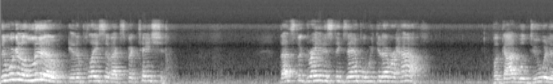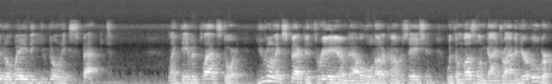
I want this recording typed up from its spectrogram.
then we're going to live in a place of expectation. That's the greatest example we could ever have. But God will do it in a way that you don't expect. Like David Platt's story. You don't expect at 3 a.m. to have a whole lot of conversation with a Muslim guy driving your Uber.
